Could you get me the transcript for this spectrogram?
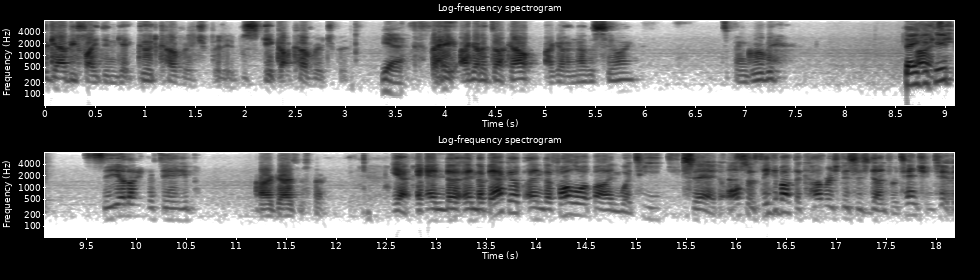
The Gabby fight didn't get good coverage, but it was it got coverage. But yeah. but hey, I got to duck out. I got another ceiling. It's been groovy. Thank All you, right, Chief. Chief. See you later, Teeb. All right, guys, respect. Yeah, and uh, and the backup and the follow up on what he said. Also, think about the coverage this has done for Tenshin too.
